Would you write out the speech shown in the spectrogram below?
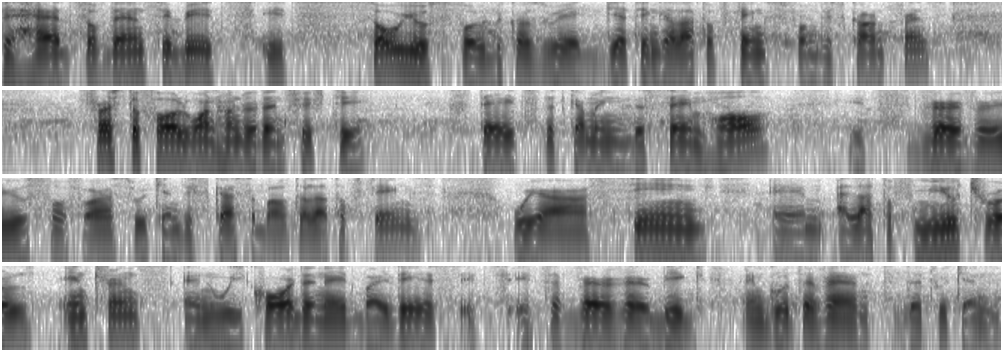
the heads of the NCB. It's, it's so useful because we are getting a lot of things from this conference. First of all, 150 states that coming in the same hall. It's very, very useful for us. We can discuss about a lot of things. We are seeing um, a lot of mutual interest and we coordinate by this. It's, it's a very, very big and good event that we can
